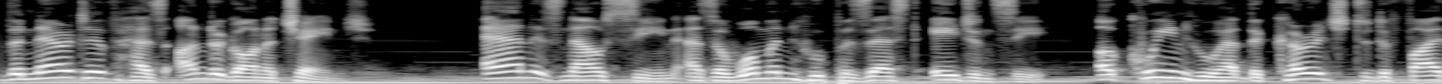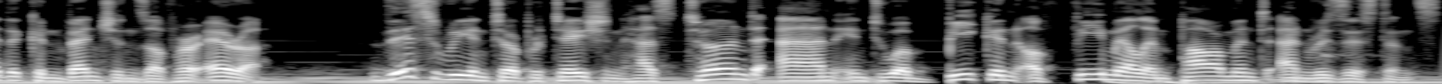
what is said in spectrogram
the narrative has undergone a change. Anne is now seen as a woman who possessed agency, a queen who had the courage to defy the conventions of her era, this reinterpretation has turned Anne into a beacon of female empowerment and resistance.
